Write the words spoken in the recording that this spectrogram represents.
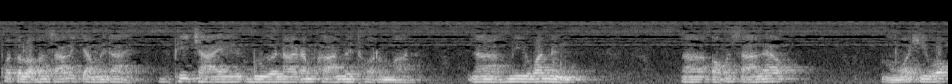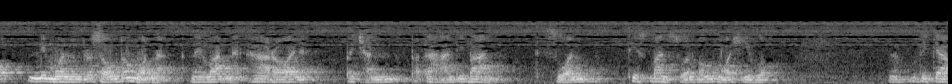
พอตลอดภาษาก็จำไม่ได้ พี่ชายเบื่อนายรำคาญเลยทรมานนะมีวันหนึ่งออกภาษาแล้ว หมอชีวกนิมนต์พระสงฆ์ทั้งหมดน่ะ ในวัดเนี่ยห้าร้อยเนี่ยไปฉันพระทหารที่บ้าน สวนที่บ้านสวนของหมอชีวกพระพุทธเจ้า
